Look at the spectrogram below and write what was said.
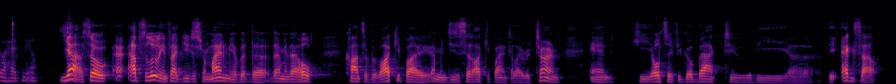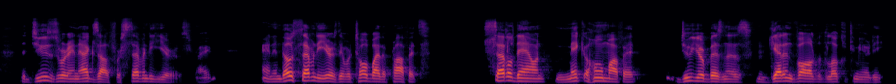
Go ahead, Neil. Yeah, so absolutely. In fact, you just reminded me of it. The, I mean, that whole concept of occupy. I mean, Jesus said, "Occupy until I return," and he also, if you go back to the uh, the exile, the Jews were in exile for 70 years, right? And in those 70 years, they were told by the prophets, settle down, make a home of it, do your business, get involved with the local community,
